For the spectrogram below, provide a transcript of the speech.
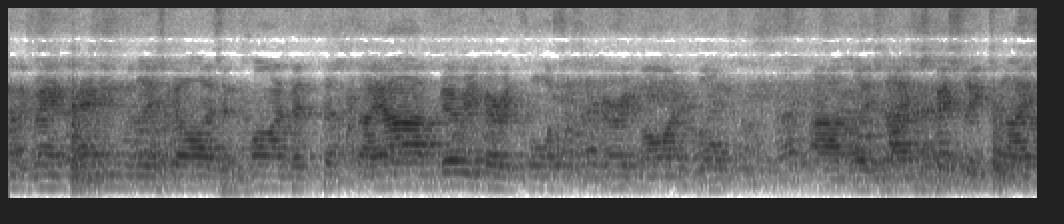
into the Grand Canyon with these guys and climb but, they are very very cautious and very mindful um, these days especially today's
